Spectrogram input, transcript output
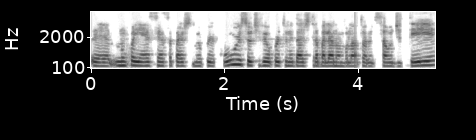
é, não conhecem essa parte do meu percurso, eu tive a oportunidade de trabalhar no ambulatório de saúde T,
